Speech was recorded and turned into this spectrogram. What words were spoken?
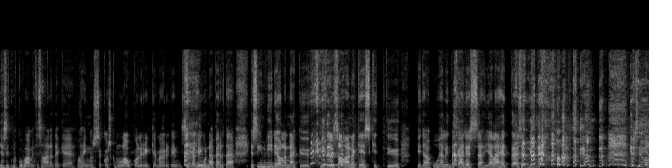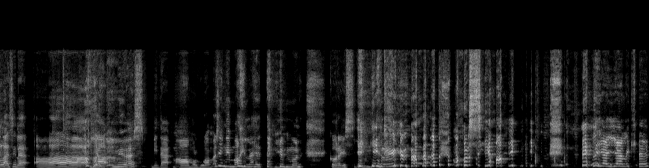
Ja sitten mä kuvaan, mitä Saana tekee vahingossa, koska mun laukku oli rikki ja mä yritin sitä niin näpertää. Ja siinä videolla näkyy, miten Saana keskittyy, pitää puhelinta kädessä ja lähettää sen videon. Ja sitten me ollaan silleen, aah. Ja myös, mitä mä aamulla huomasin, niin mä olin lähettänyt mun korisjengiryhmällä mun sijainin neljän jälkeen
